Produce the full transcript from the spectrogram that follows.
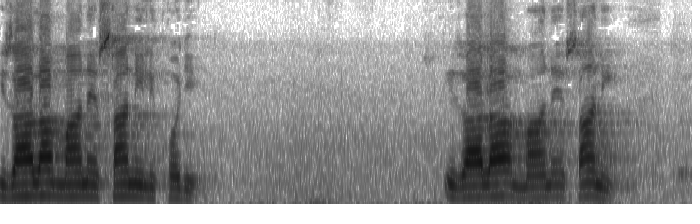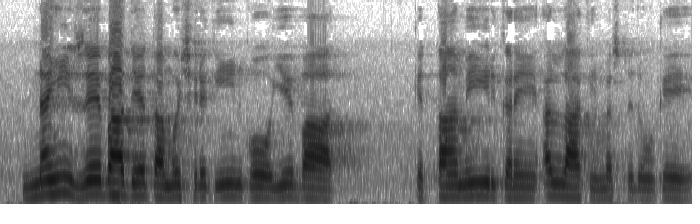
ازالہ مان ثانی لکھو جی۔ ازالہ مان ثانی۔ نہیں زیبا دیتا مشرقین کو یہ بات کہ تعمیر کریں اللہ کی مسجدوں کے،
